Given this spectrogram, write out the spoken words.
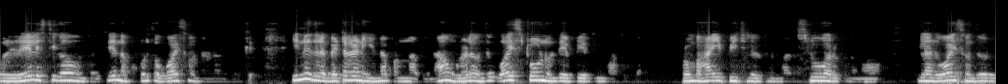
ஒரு ரியலிஸ்டிக்காகவும் வந்திருக்கு. நம்ம கொடுத்த வாய்ஸ் வந்து நல்லா வந்திருக்கு. இன்னும் இதில் பெட்டராக நீங்கள் என்ன பண்ணலாம் அப்படின்னா உங்களால் வந்து வாய்ஸ் டோன் வந்து எப்படி இருக்குன்னு பார்த்துக்கலாம். ரொம்ப ஹை பீச்சில் இருக்கணுமா? ஸ்லோவாக இருக்கணுமோ? இல்லை அந்த வாய்ஸ் வந்து ஒரு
